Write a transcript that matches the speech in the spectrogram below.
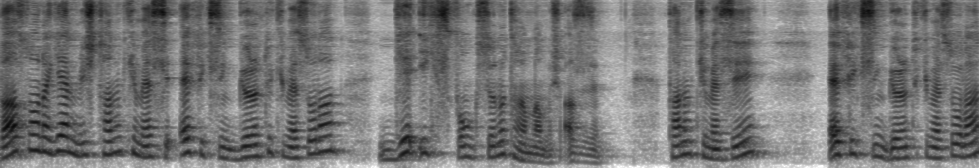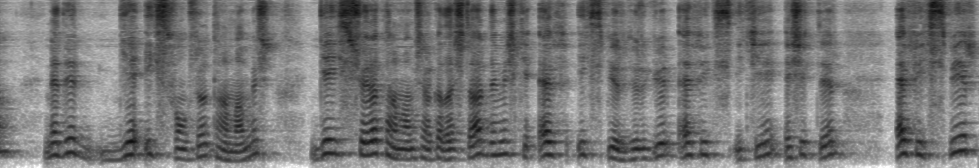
Daha sonra gelmiş tanım kümesi fx'in görüntü kümesi olan gx fonksiyonu tanımlamış azizim. Tanım kümesi fx'in görüntü kümesi olan nedir? gx fonksiyonu tanımlamış. gx şöyle tanımlamış arkadaşlar. Demiş ki fx1 virgül fx2 eşittir fx1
